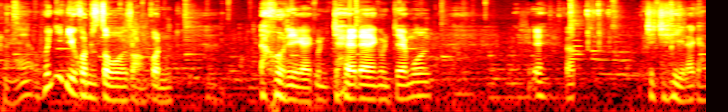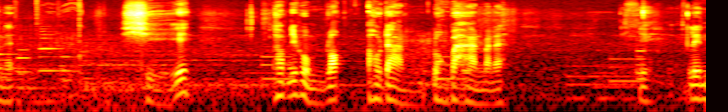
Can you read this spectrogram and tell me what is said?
แหมเฮ้ยมีคนโซสองคนโอ้โหดีไงกุญแจแดงกุญแจม่วงเอ๊ะก็จีๆแล้วกันนะเฉรอบนี้ผมล็อกเอาด่านลงประหารมานะเย้เล่น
